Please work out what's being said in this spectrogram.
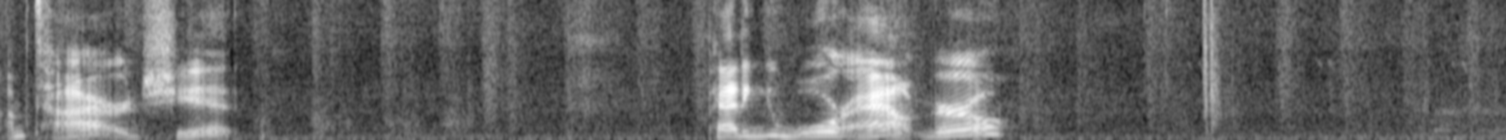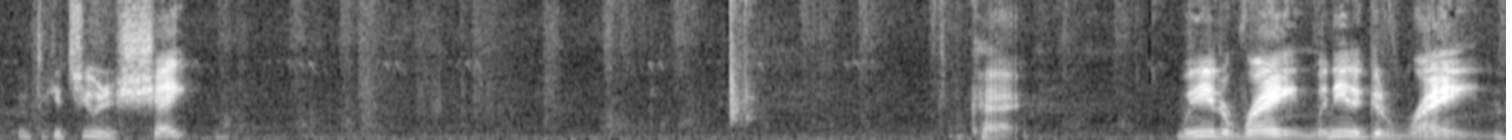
I'm tired, shit. Patti, you wore out, girl. We have to get you in shape. Okay. We need a rain. We need a good rain.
